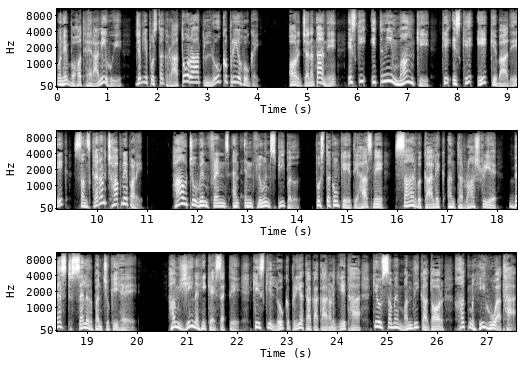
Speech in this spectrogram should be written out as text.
उन्हें बहुत हैरानी हुई जब यह पुस्तक रातों रात लोकप्रिय हो गई। और जनता ने इसकी इतनी मांग की कि इसके एक के बाद एक संस्करण छापने पड़े। How to win friends and influence people पुस्तकों के इतिहास में सार्वकालिक अंतर्राष्ट्रीय बेस्ट सेलर बन चुकी है। हम ये नहीं कह सकते कि इसकी लोकप्रियता का कारण ये था कि उस समय मंदी का दौर खत्म ही हुआ था।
